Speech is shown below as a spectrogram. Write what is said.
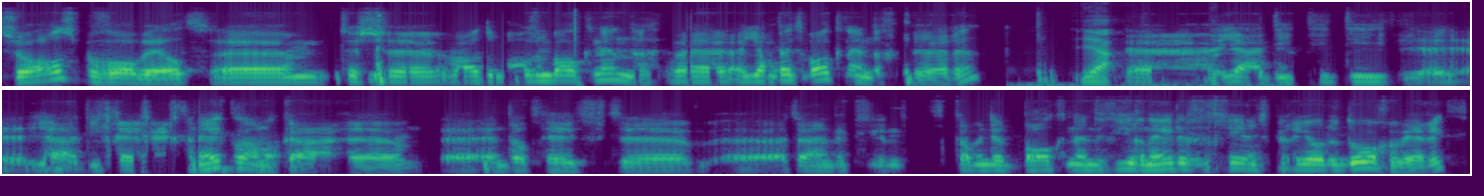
Zoals bijvoorbeeld uh, tussen Wouter Bos en Balkenende, uh, Jan-Peter Balkenende gebeurde. Ja. Uh, ja, die, die, die, ja, die kregen echt een hekel aan elkaar. en dat heeft uiteindelijk in het kabinet Balkenende vier een hele regeringsperiode doorgewerkt.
